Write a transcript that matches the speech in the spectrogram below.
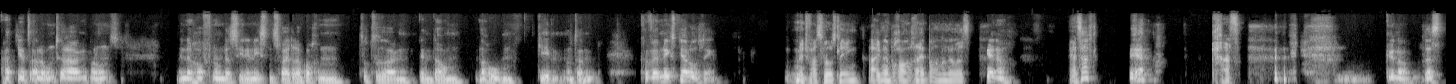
hat jetzt alle Unterlagen von uns. in der Hoffnung, dass sie in den nächsten zwei, drei Wochen sozusagen den Daumen nach oben geben. Und dann können wir im nächsten Jahr loslegen. Mit was loslegen? Eigene Brauerei bauen oder was? Genau. Ernsthaft? Ja. Krass. genau, das,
